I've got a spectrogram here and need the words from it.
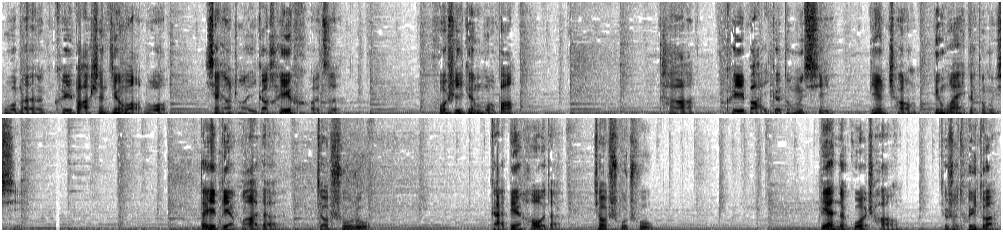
我们可以把神经网络想象成一个黑盒子，或是一根魔棒，它可以把一个东西变成另外一个东西。被变化的叫输入，改变后的叫输出。变的过程。就是推断，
